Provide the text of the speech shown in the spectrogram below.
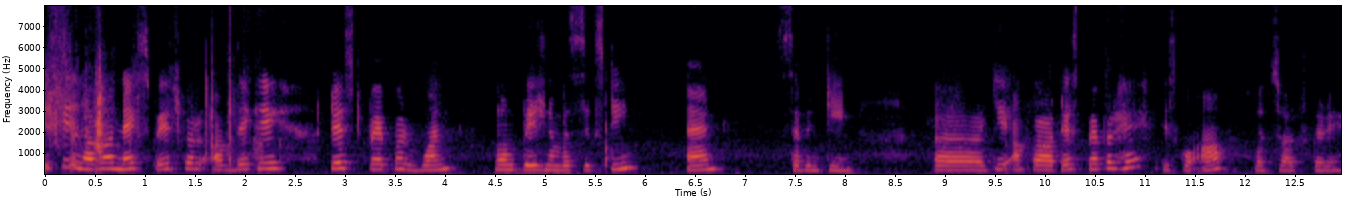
इसके अलावा नेक्स्ट पेज पर आप देखें test paper one on page number sixteen and seventeen ये आपका टेस्ट पेपर है, इसको आप खुद सॉल्व करें।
